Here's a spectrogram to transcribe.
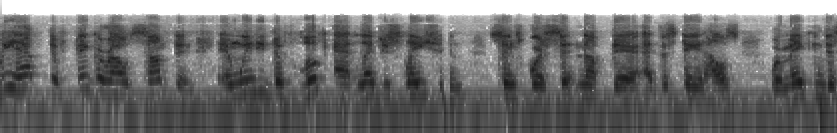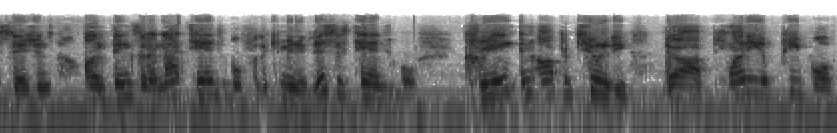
We have to figure out something, and we need to look at legislation since we're sitting up there at the state house. We're making decisions on things that are not tangible for the community. This is tangible. Create an opportunity. There are plenty of people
